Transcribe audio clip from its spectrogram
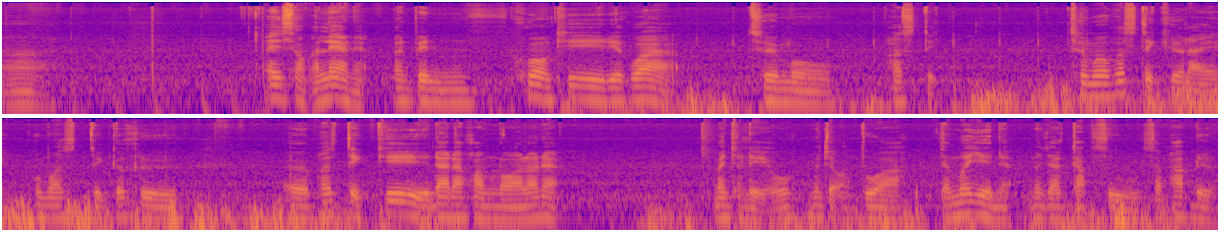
อ่าไอสองอันแรกเนี่ย มันเป็นพวกที่เรียกว่า thermoplastic thermoplastic คืออะไร thermoplastic ก็คือเอ่อพลาสติกที่ได้รับความร้อนแล้วเนี่ย มันจะเหลว มันจะอ่อนตัว แต่เมื่อเย็นเนี่ย มันจะกลับสู่สภาพเดิม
